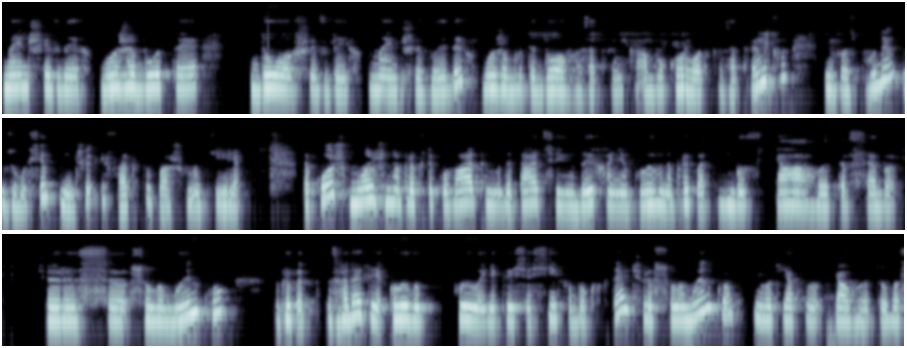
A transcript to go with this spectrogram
менший вдих, може бути довший вдих, менший видих, може бути довга затримка або коротка затримка, і у вас буде зовсім інший ефект у вашому тілі. Також можна практикувати медитацію дихання, коли ви, наприклад, ніби втягуєте в себе через е, соломинку. Наприклад, згадайте, коли ви пили якийсь сік або коктейль через соломинку, і от як ви втягуєте, у вас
